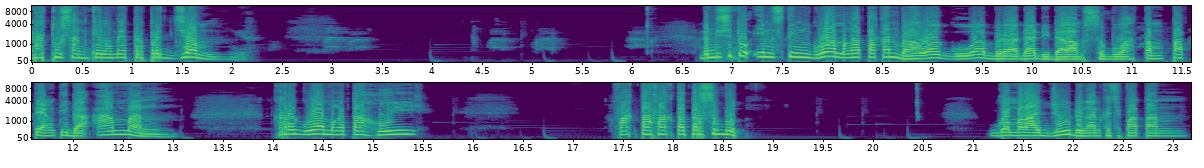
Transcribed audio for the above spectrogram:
ratusan kilometer per jam. Dan di situ insting gue mengatakan bahwa gue berada di dalam sebuah tempat yang tidak aman. Karena gue mengetahui fakta-fakta tersebut. Gue melaju dengan kecepatan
